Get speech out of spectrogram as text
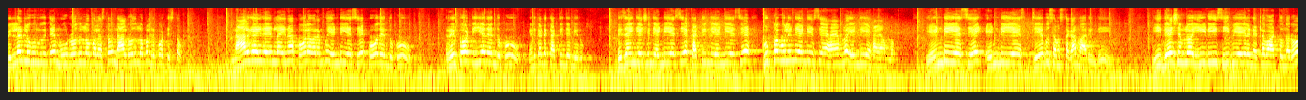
పిల్లర్లు గుంగితే మూడు రోజుల లోపల వస్తావు నాలుగు రోజుల లోపల రిపోర్ట్ ఇస్తావు. నాలుగైదేళ్ళైనా పోలవరంకు ఎన్డీఎస్ఏ పోదెందుకు? రిపోర్ట్ ఇయ్యదెందుకు? ఎందుకంటే కట్టిందే మీరు. డిజైన్ చేసింది ఎన్డీఎస్ఏ కట్టింది ఎన్డీఎస్ఏ కుప్పగూలింది ఎన్డీఎస్ఏ హయాంలో ఎన్డీఏ హయాంలో. ఎన్డీఎస్ఏ ఎన్డీఏ జేబు సంస్థగా మారింది. ఈ దేశంలో ఈడీ సిబిఐలను ఎట్లా వాడుతున్నారో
